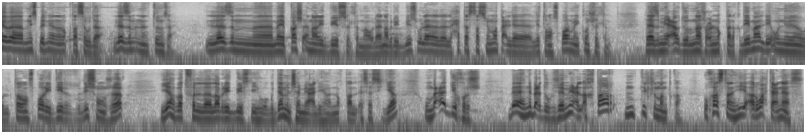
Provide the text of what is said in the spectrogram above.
بالنسبة لنا نقطة سوداء؟ لازم أن تنزع. لازم ما يبقاش un arrêt de bus تما ولا un abribus ولا حتى station تاع les transports ما يكونش لتم لازم يعاودوا نرجعوا للنقطة القديمة لأن ال transport يدير l'échangeur يهبط في l'abribus اللي هو قدام الجامعة اللي هو النقطة الأساسية ومن بعد يخرج. باه نبعدوا جميع الأخطار من تلك المنطقة. وخاصة هي أرواح تاع ناس.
